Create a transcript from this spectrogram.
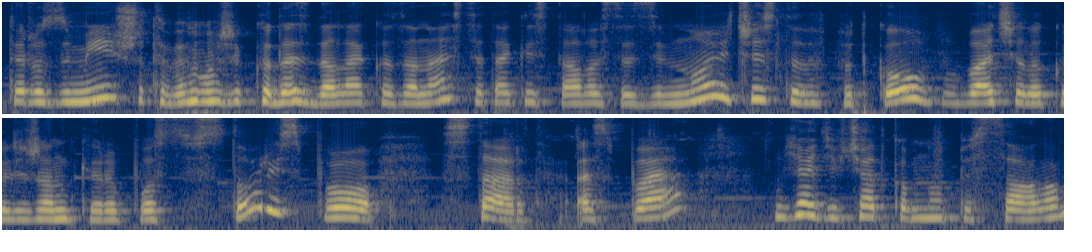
ти розумієш, що тебе може кудись далеко занести, так і сталося зі мною. Чисто випадково побачила коліжанки репост в сторіс про старт СП. Я дівчаткам написала.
